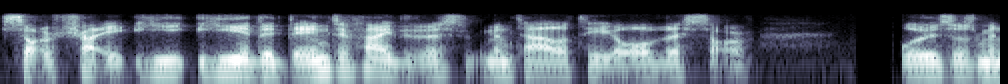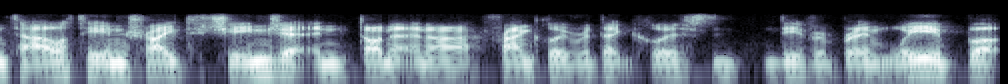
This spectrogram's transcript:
sort of try. He he had identified this mentality of this sort of losers mentality and tried to change it and done it in a frankly ridiculous David Brent way. But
